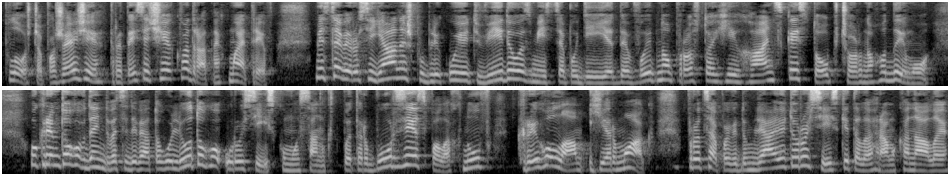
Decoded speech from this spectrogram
Площа пожежі 3000 квадратних метрів. Місцеві росіяни ж публікують відео з місця події, де видно просто гігантський стовп чорного диму. Окрім того, в день 29 лютого у російському Санкт-Петербурзі спалахнув Криголам Єрмак. Про це повідомляють російські телеграм-канали.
